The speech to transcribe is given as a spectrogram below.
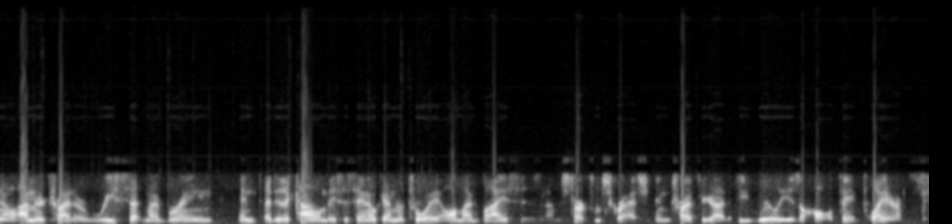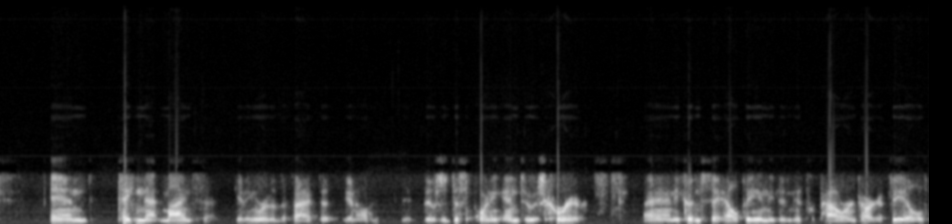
know, I'm going to try to reset my brain. And I did a column basically saying, okay, I'm going to throw away all my biases and I'm going to start from scratch and try to figure out if he really is a Hall of Fame player. And taking that mindset, getting rid of the fact that, you know, there was a disappointing end to his career and he couldn't stay healthy and he didn't hit for power in Target Field.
